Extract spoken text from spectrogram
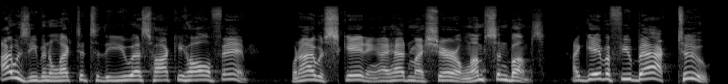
I was even elected to the U.S. Hockey Hall of Fame. When I was skating, I had my share of lumps and bumps. I gave a few back, too.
